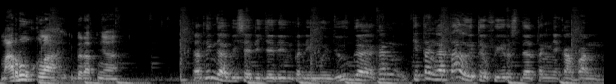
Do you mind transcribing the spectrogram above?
maruk lah ibaratnya. Tapi nggak bisa dijadiin penimbun juga. Kan kita nggak tahu itu virus datangnya kapan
